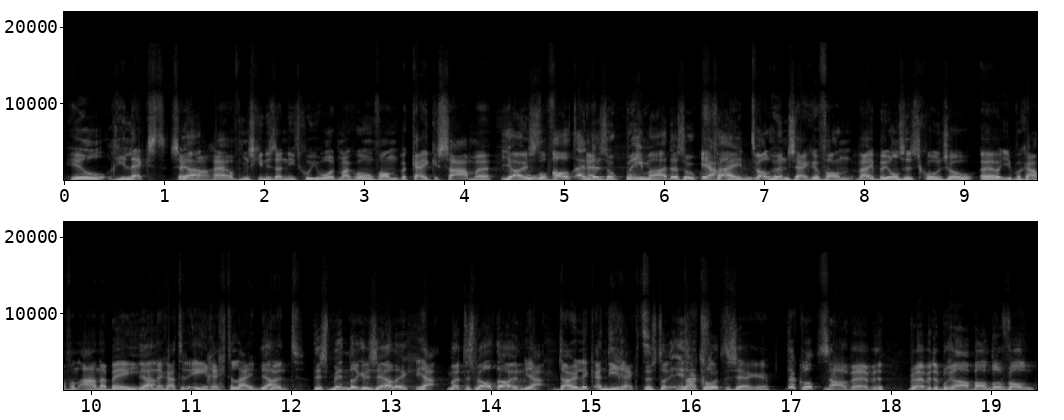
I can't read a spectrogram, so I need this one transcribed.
heel relaxed, zeg Ja. maar. Hè? Of misschien is dat niet het goede woord, maar gewoon van, we kijken samen Juist, hoe of Al- wat. en, dat is ook prima, dat is ook Ja, fijn. Terwijl hun zeggen van, wij, bij ons is het gewoon zo, eh, we gaan van A naar B Ja. en dan gaat het één rechte lijn. Punt. Het is minder gezellig, Ja. maar het is wel duidelijk. Ja, duidelijk en direct. Dus er is dat iets voor klopt. te zeggen. Dat klopt. Nou, we hebben, we hebben de Brabander van,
